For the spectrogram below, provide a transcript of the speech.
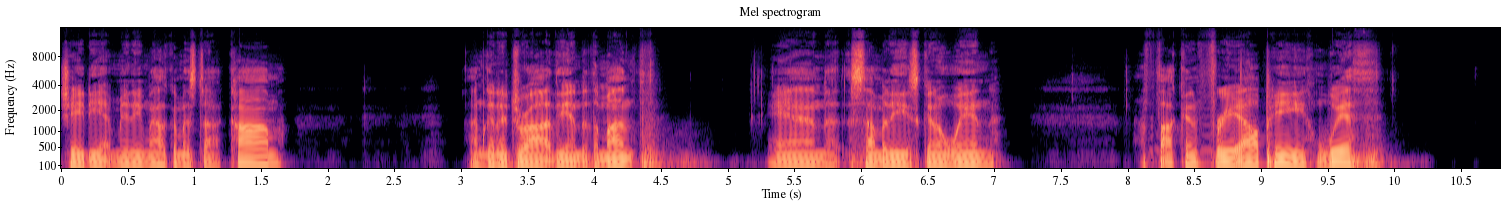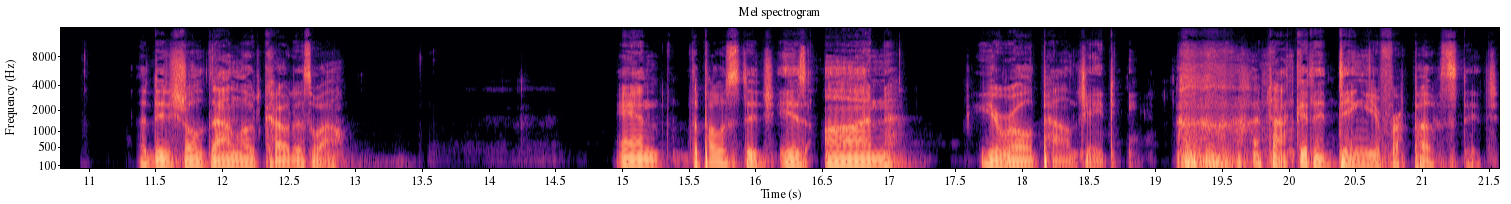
jd at meetingmalkmus.com. I'm going to draw at the end of the month, and somebody's going to win a fucking free LP with a digital download code as well. And the postage is on your old pal JD. I'm not going to ding you for postage.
